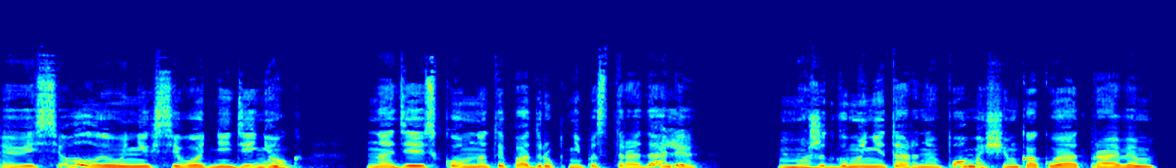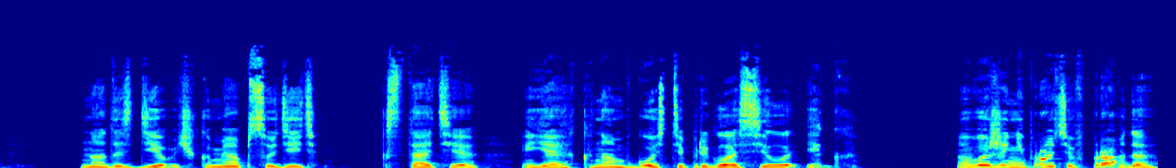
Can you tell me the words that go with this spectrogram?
«Веселый у них сегодня денек. Надеюсь, комнаты подруг не пострадали? Может, гуманитарную помощь им какую отправим? Надо с девочками обсудить. Кстати, я их к нам в гости пригласила. Ик! Вы же не против, правда?»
